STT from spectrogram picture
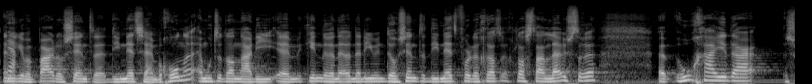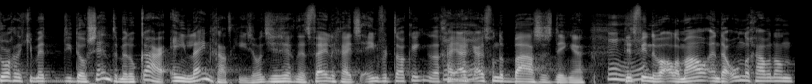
En Ja. ik heb een paar docenten die net zijn begonnen en moeten dan naar die eh, kinderen, naar die docenten die net voor de glas staan luisteren. Eh, hoe ga je daar zorgen dat je met die docenten met elkaar één lijn gaat kiezen? Want je zegt net veiligheid is één vertakking. Dan ga je Mhm. eigenlijk uit van de basisdingen. Dit vinden we allemaal en daaronder gaan we dan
